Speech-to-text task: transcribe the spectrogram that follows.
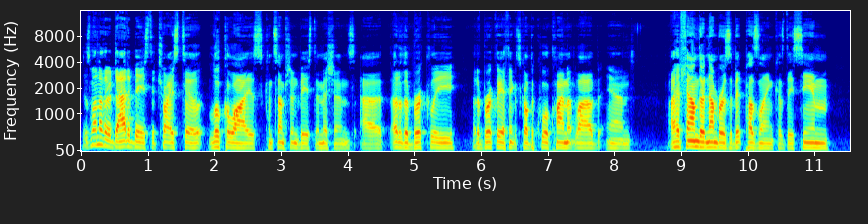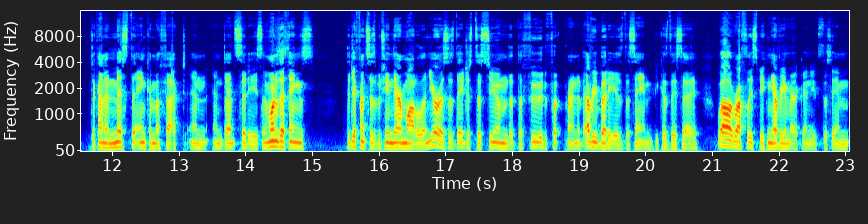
there's one other database that tries to localize consumption based emissions uh, out of the Berkeley out of Berkeley. I think it's called the Cool Climate Lab, and I have found their numbers a bit puzzling because they seem to kind of miss the income effect in, in dense cities. And one of the things, the differences between their model and yours is they just assume that the food footprint of everybody is the same because they say, well, roughly speaking, every American eats the same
